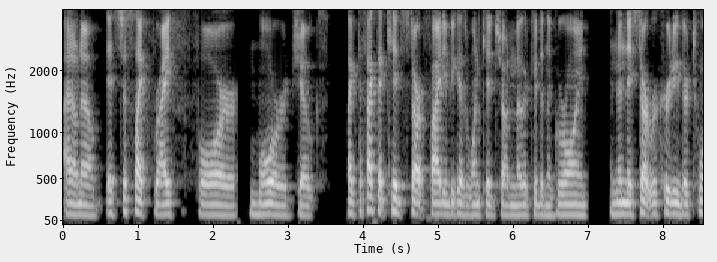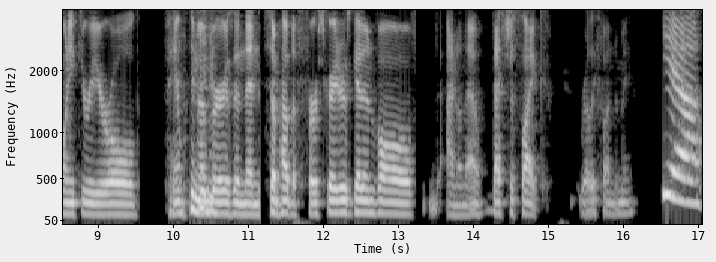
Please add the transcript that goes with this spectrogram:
I don't know, it's just like rife for more jokes. Like the fact that kids start fighting because one kid shot another kid in the groin, and then they start recruiting their 23 year old family members, and then somehow the first graders get involved. I don't know. That's just like really fun to me. Yeah,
